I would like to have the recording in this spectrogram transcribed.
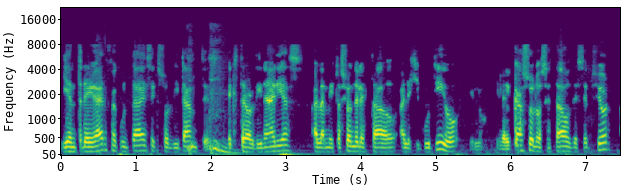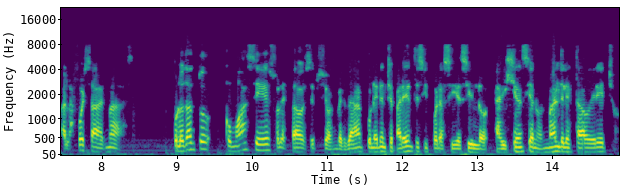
y entregar facultades exorbitantes, extraordinarias a la Administración del Estado, al Ejecutivo, en el caso de los estados de excepción, a las Fuerzas Armadas. Por lo tanto, como hace eso el estado de excepción, ¿verdad? Poner entre paréntesis, por así decirlo, la vigencia normal del Estado de Derecho,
